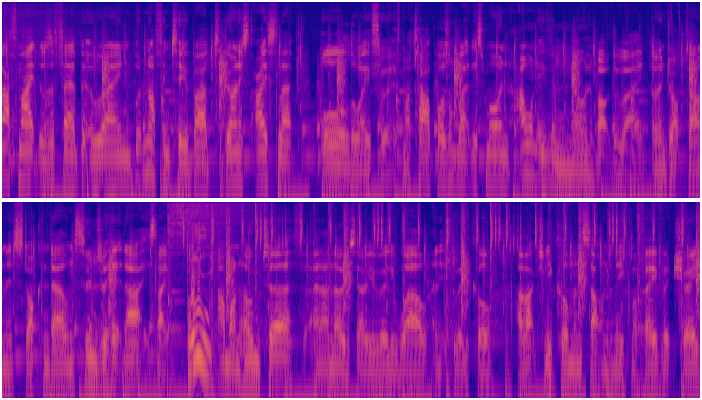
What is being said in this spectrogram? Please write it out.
Last night there was a fair bit of rain, but nothing too bad. To be honest, I slept all the way through it. If my tarp wasn't wet this morning, I wouldn't even known about the rain. I then dropped down in Stockendale, and as soon as we hit that, it's like boom! I'm on home turf, and I know this area really well, and it's really cool. I've actually come and sat underneath my favourite tree.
